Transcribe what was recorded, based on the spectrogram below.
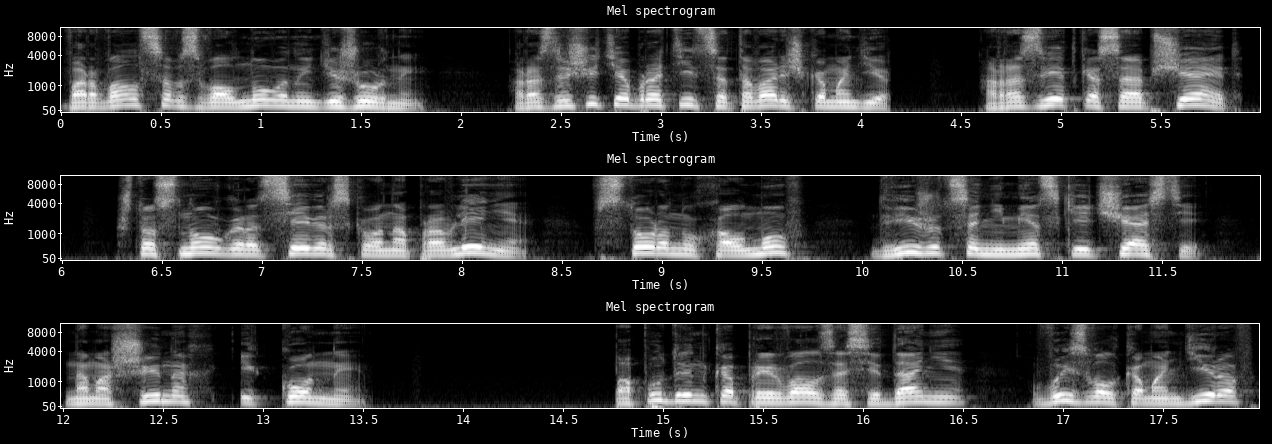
ворвался взволнованный дежурный. «Разрешите обратиться, товарищ командир?» Разведка сообщает, что с Новгород-Северского направления в сторону холмов движутся немецкие части на машинах и конные. Попудренко прервал заседание, вызвал командиров,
